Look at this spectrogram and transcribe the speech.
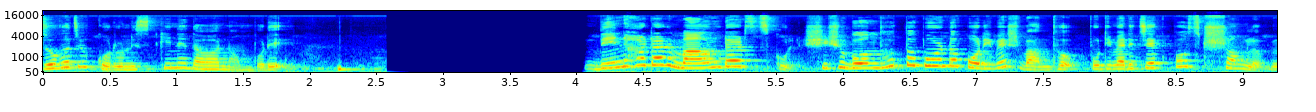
যোগাযোগ করুন স্ক্রিনে দেওয়া নম্বরে। দিনহাটার মাউন্টার স্কুল, শিশু বন্ধুত্বপূর্ণ পরিবেশ বান্ধব, পুটিমারি চেকপোস্ট সংলগ্ন।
